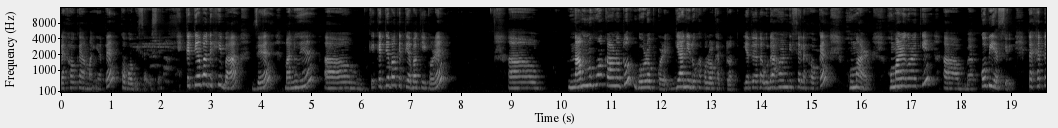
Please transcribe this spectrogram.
লেখকে আমাক ইয়াতে ক'ব বিচাৰিছে। কেতিয়াবা দেখিবা যে মানুহে কেতিয়াবা কেতিয়াবা কি কৰে নাম নোহোৱা কাৰণতো গৌৰৱ কৰে জ্ঞানী লোকসকলৰ ক্ষেত্ৰত। ইয়াতে এটা উদাহৰণ দিছে লেখকে হোমাৰ। হোমাৰ এগৰাকী কবি আছিল। তেখেতে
